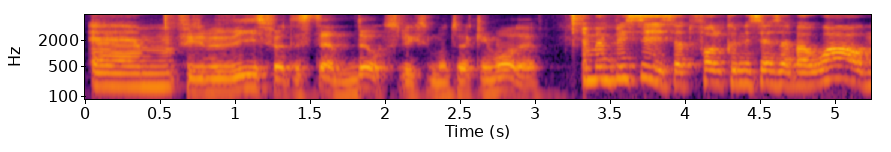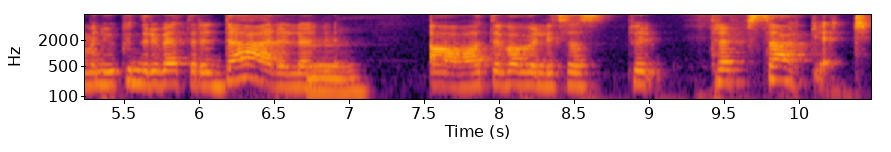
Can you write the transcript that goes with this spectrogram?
Ehm, Fick du bevis för att det stämde också, liksom, att det verkligen var det? Ja men precis, att folk kunde säga så här, wow, men hur kunde du veta det där? Eller ja, att det var väldigt så träffsäkert.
